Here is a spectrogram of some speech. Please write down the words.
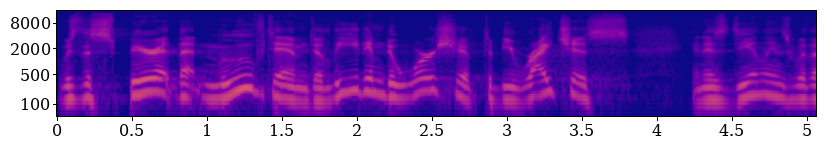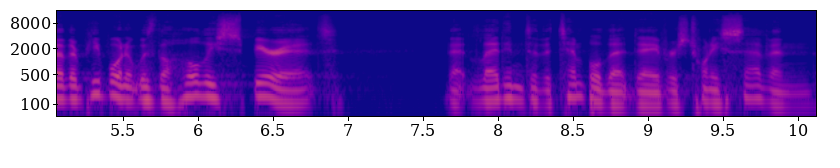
It was the Spirit that moved him to lead him to worship, to be righteous, in his dealings with other people. And it was the Holy Spirit that led him to the temple that day, verse 27,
